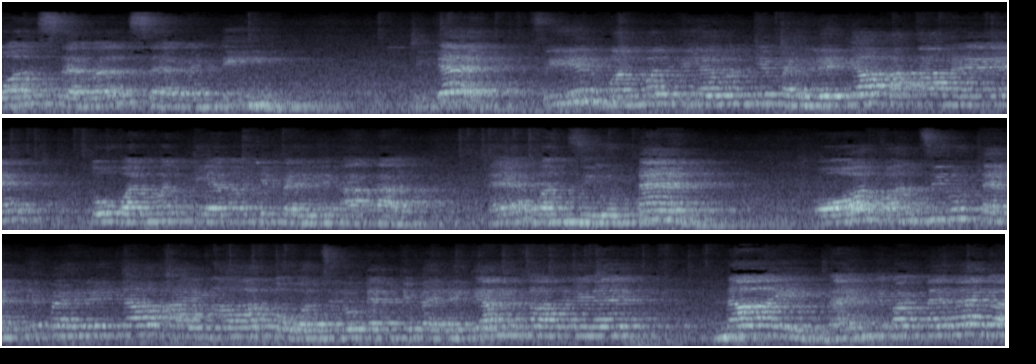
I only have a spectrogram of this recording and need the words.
वन सेवन सेवनटीन ठीक है फिर वन वन इलेवन के पहले क्या आता है तो वन वन इलेवन के पहले आता है वन ज़ीरो टेन और वन ज़ीरो टेन के पहले क्या आएगा तो वन ज़ीरो टेन के पहले क्या लिखा है नाइन नाइन के बाद टेन आएगा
